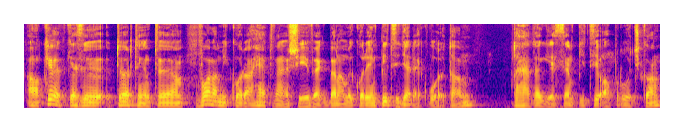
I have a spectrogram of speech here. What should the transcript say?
A következő történt valamikor a 70-es években, amikor én pici gyerek voltam, tehát egészen pici aprócska,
